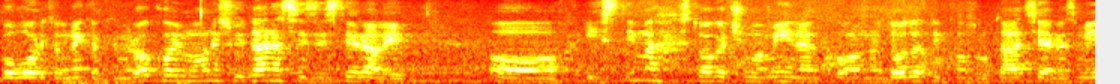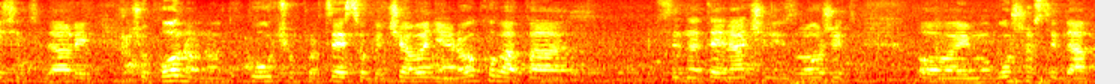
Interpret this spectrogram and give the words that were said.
govoriti o nekakvim rokovima. Oni su i danas inzistirali o istima, stoga ćemo mi nakon dodatnih konzultacija razmisliti da li ću ponovno ući u proces obećavanja rokova pa se na taj način izložiti ovaj, mogućnosti da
